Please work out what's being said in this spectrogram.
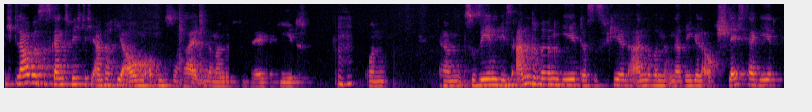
ich glaube, es ist ganz wichtig, einfach die Augen offen zu halten, wenn man durch die Welt geht. Mhm. Und ähm, zu sehen, wie es anderen geht, dass es vielen anderen in der Regel auch schlechter geht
